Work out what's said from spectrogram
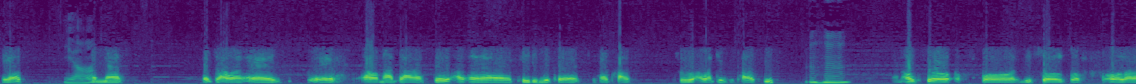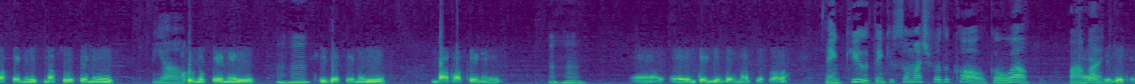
prayers. Yeah. And uh, as our uh, uh, our mother is still uh, uh, pleading with her to help us through our difficulties, Mm-hmm. And also for the souls of all our families, Masuru families, Yeah. Kunu families, Mm-hmm. Kiza families, Bata families. Mm-hmm. Uh, and thank you very much as well. Thank you. Thank you so much for the call. Go well. Bye Uh, bye.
